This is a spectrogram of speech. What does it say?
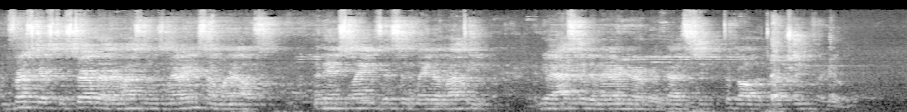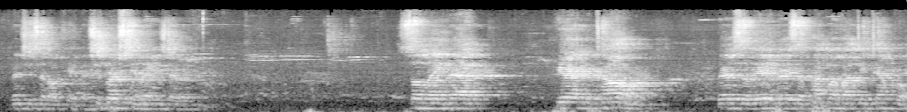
and first gets disturbed that her husband's marrying someone else. Then he explains this is Vedavati, and you asked me to marry her because she took all the torturing for you. Then she said, okay. Then she personally arranged everything. So like that, here in the town, there's a there's a Padmavati temple.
